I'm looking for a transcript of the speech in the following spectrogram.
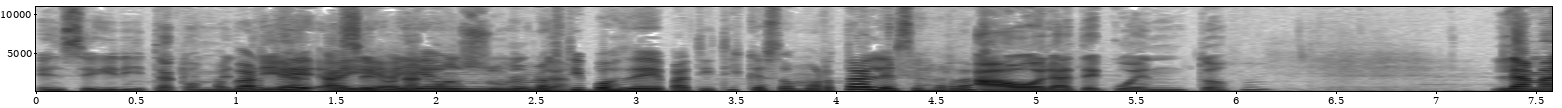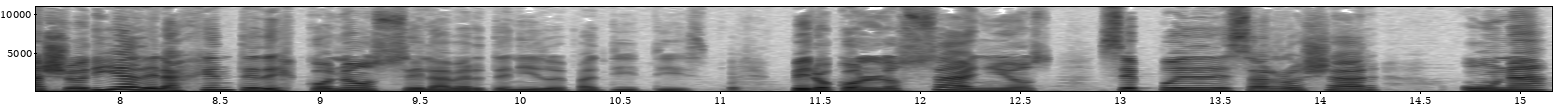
enseguidita convendría Aparte, hay, hacer una hay un- consulta. unos tipos de hepatitis que son mortales, ¿es verdad? Ahora te cuento. La mayoría de la gente desconoce el haber tenido hepatitis, pero con los años se puede desarrollar una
